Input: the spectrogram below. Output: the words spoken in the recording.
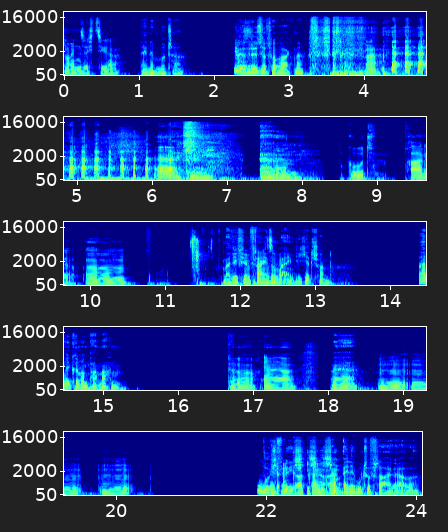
69er. deine Mutter. Liebe Grüße, Frau Wagner. Ah. Okay. Ähm, gut. Frage. Ähm, Bei wie vielen Fragen sind wir eigentlich jetzt schon? Ah, wir können noch ein paar machen. können wir noch? Ja, ja. Ja. Mhm, mhm, mhm. Uh, ich habe ich, ich, ich hab ein. eine gute Frage, aber.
